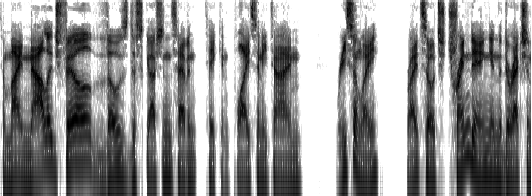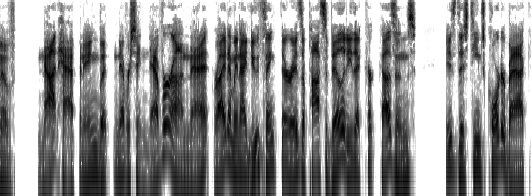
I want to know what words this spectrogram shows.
To my knowledge, Phil, those discussions haven't taken place anytime recently, right? So it's trending in the direction of not happening, but never say never on that, right? I mean, I do hmm. think there is a possibility that Kirk Cousins is this team's quarterback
